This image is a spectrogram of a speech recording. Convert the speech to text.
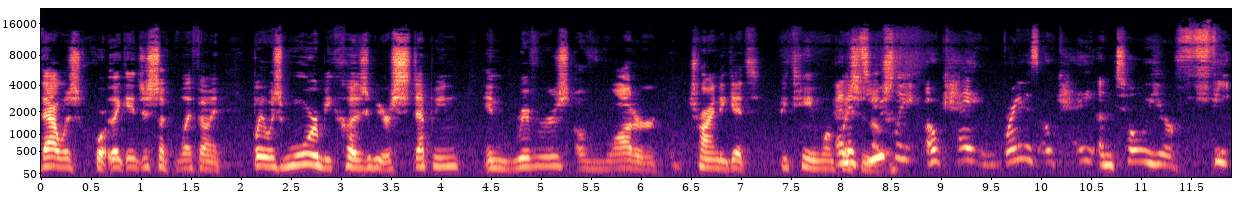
that was hor- like it just sucked the life out of me. But it was more because we were stepping in rivers of water trying to get between one person And place it's and another. usually okay. Rain is okay until your feet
